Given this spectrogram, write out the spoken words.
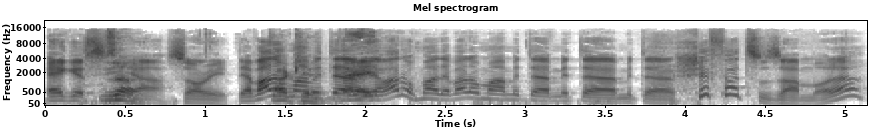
Agassi, So. ja, sorry. Der war doch mal Okay. mit der, der war doch mal, der war doch mal mit der, mit der, mit der Schiffer zusammen, oder?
